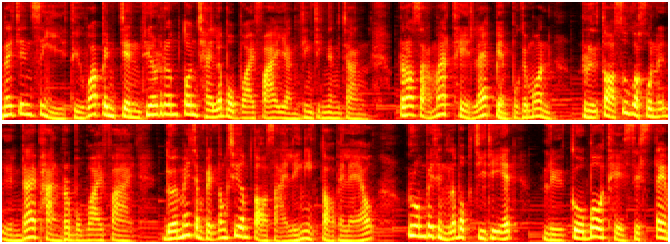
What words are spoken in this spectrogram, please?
ใน Gen 4 ถือว่าเป็นเจนที่เริ่มต้นใช้ระบบ Wi-Fi อย่างจริง ๆ จังๆ เราสามารถเทรดแลกเปลี่ยนโปเกมอน หรือต่อสู้กับคนอื่นๆ ได้ผ่านระบบ Wi-Fi โดยไม่จำเป็นต้องเชื่อมต่อสายลิงก์อีกต่อไปแล้ว รวมไปถึงระบบ GTS หรือ Global Trade System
